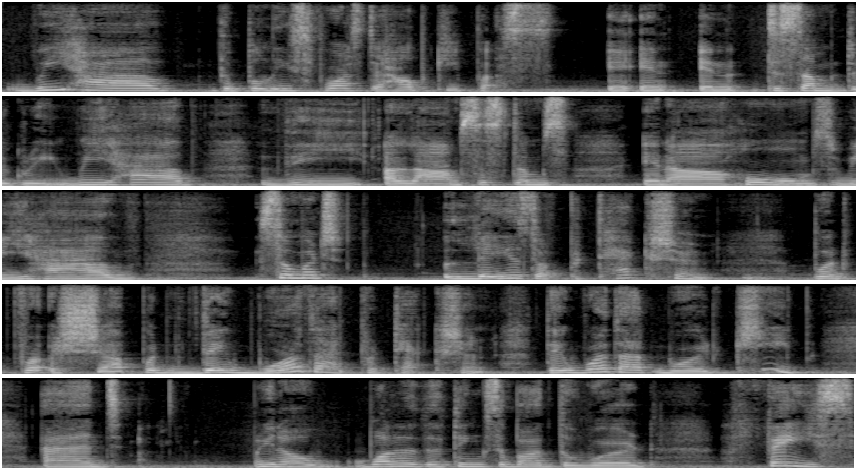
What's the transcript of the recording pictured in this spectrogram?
we have the police force to help keep us. In, in to some degree, we have the alarm systems in our homes. We have so much layers of protection. But for a shepherd, they were that protection. They were that word keep. And, you know, one of the things about the word face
